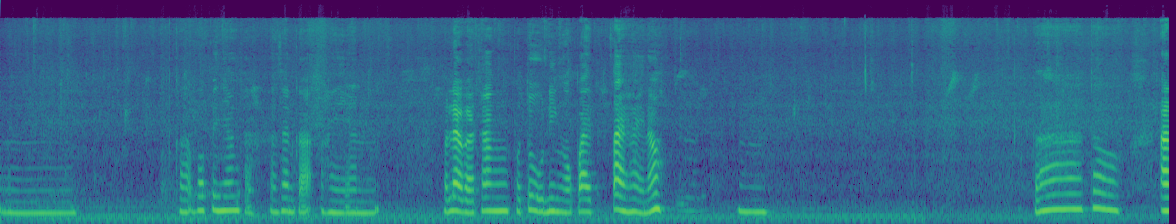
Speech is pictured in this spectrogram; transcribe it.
อืมก็บ่เป็นหยังค่ะท่านท่านก็ให้อันวันแรกก็ทั้งประตูนิ่งออกไปใต้ให้เนาะอืม อืม ป้าโตอ่า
